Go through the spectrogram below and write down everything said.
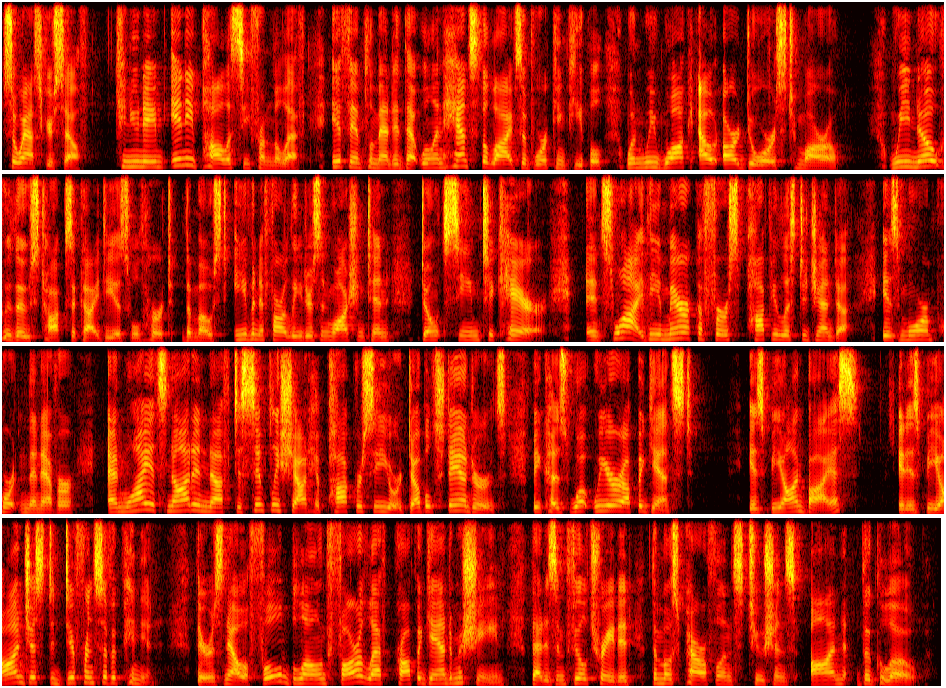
So ask yourself can you name any policy from the left, if implemented, that will enhance the lives of working people when we walk out our doors tomorrow? We know who those toxic ideas will hurt the most, even if our leaders in Washington don't seem to care. It's why the America First populist agenda is more important than ever, and why it's not enough to simply shout hypocrisy or double standards, because what we are up against is beyond bias, it is beyond just a difference of opinion. There is now a full blown far left propaganda machine that has infiltrated the most powerful institutions on the globe.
